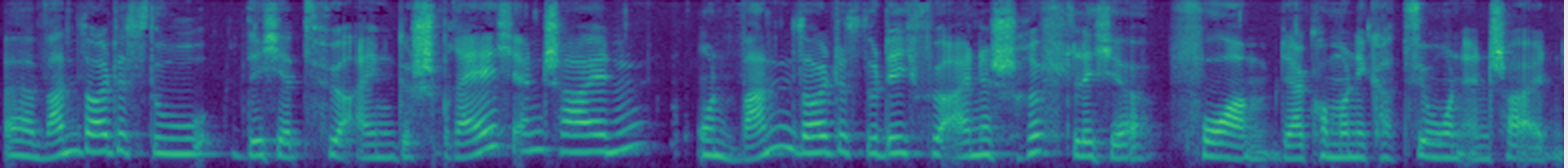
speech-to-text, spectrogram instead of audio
äh, wann solltest du dich jetzt für ein Gespräch entscheiden? Und wann solltest du dich für eine schriftliche Form der Kommunikation entscheiden?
